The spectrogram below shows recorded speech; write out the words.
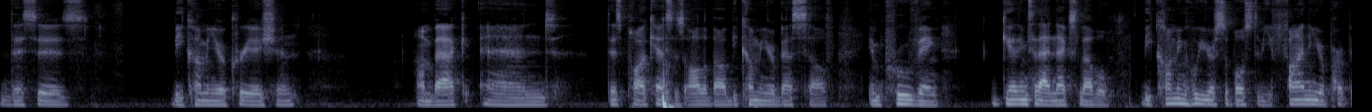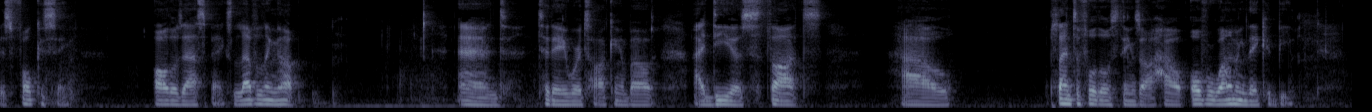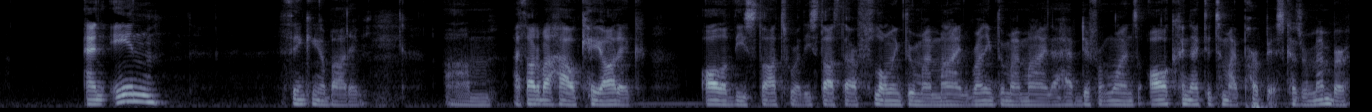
This is Becoming Your Creation. I'm back, and this podcast is all about becoming your best self, improving, getting to that next level, becoming who you're supposed to be, finding your purpose, focusing, all those aspects, leveling up. And today we're talking about ideas, thoughts, how plentiful those things are, how overwhelming they could be. And in thinking about it, um, I thought about how chaotic all of these thoughts were, these thoughts that are flowing through my mind, running through my mind. I have different ones, all connected to my purpose. Because remember,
